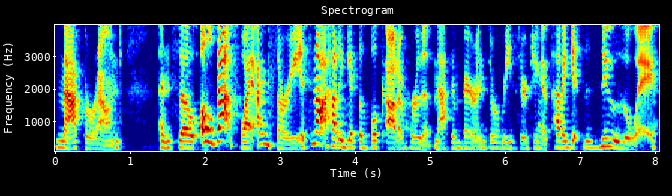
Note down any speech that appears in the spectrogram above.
Mac around. And so, oh, that's why. I'm sorry. It's not how to get the book out of her that Mac and Barrons are researching. It's how to get the zoos away.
